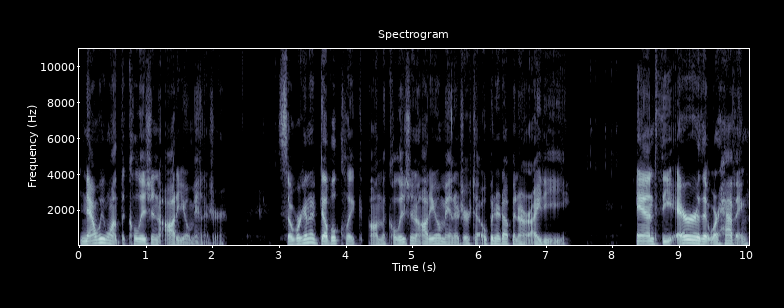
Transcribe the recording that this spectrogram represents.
now we want the collision audio manager. So we're going to double click on the collision audio manager to open it up in our IDE. And the error that we're having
